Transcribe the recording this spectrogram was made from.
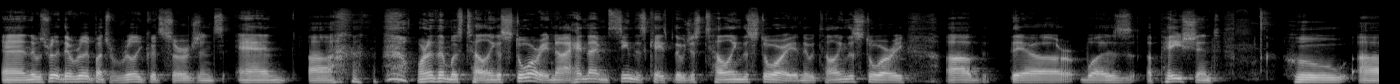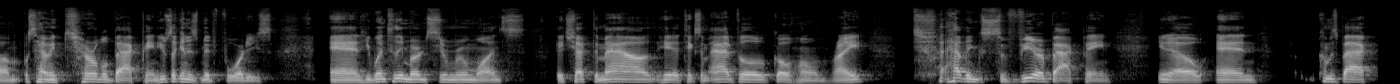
and there was really there were really a bunch of really good surgeons, and uh, one of them was telling a story. Now I had not even seen this case, but they were just telling the story, and they were telling the story of there was a patient who um, was having terrible back pain. He was like in his mid forties and he went to the emergency room once. They checked him out. He take some Advil, go home, right? Having severe back pain, you know, and comes back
